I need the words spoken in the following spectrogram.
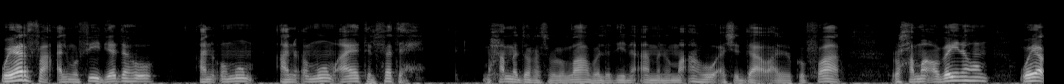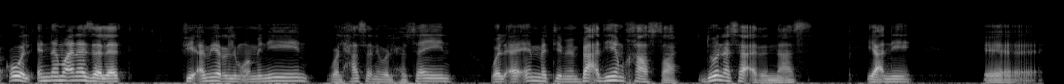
ويرفع المفيد يده عن عموم عن عموم آية الفتح. محمد رسول الله والذين آمنوا معه أشداء على الكفار رحماء بينهم ويقول إنما نزلت في أمير المؤمنين والحسن والحسين والأئمة من بعدهم خاصة دون سائر الناس. يعني آه،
